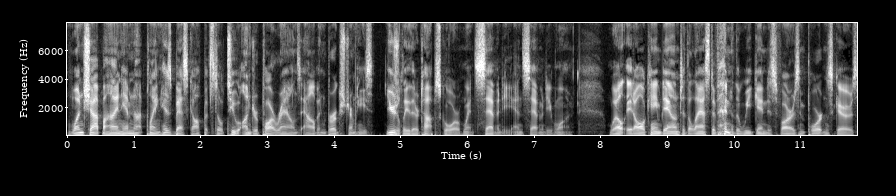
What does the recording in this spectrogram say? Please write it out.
One shot behind him, not playing his best golf, but still two under par rounds. Alvin Bergstrom, he's usually their top scorer, went 70 and 71. Well, it all came down to the last event of the weekend as far as importance goes.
